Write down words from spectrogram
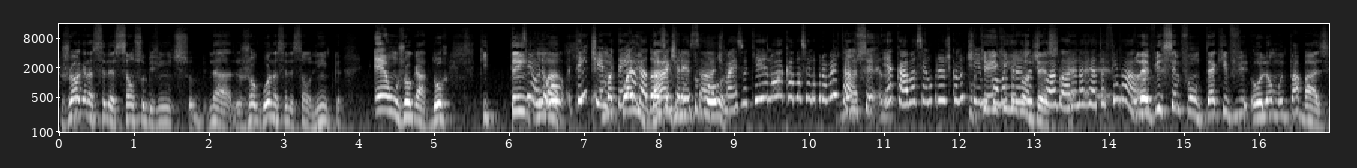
joga na seleção sub-20, sub, jogou na seleção olímpica, é um jogador que tem Sim, uma, o, tem time, uma tem jogadores interessantes, mas o que não acaba sendo aproveitado. e acaba sendo prejudicando o time, como que prejudicou que agora é, na reta final. O Levi sempre foi um técnico que olhou muito para a base.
